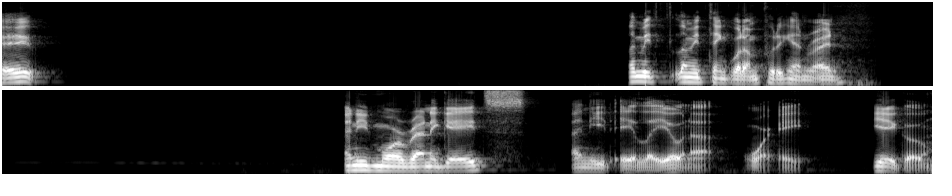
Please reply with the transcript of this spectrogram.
Okay. Let me let me think what I'm putting in, right? I need more renegades. I need a Leona or a Diego.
